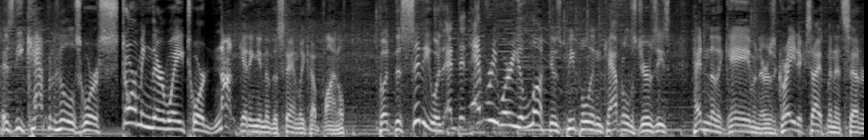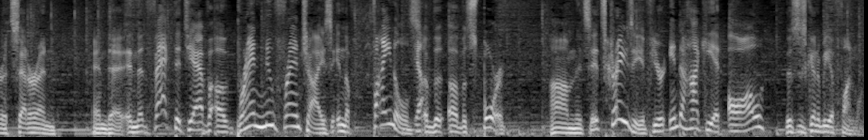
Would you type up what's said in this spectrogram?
as the Capitals were storming their way toward not getting into the Stanley Cup Final. But the city was and everywhere you looked. There was people in Capitals jerseys heading to the game, and there was great excitement, et cetera, et cetera, and. And uh, and the fact that you have a brand new franchise in the finals of the of a sport, um, it's it's crazy. If you're into hockey at all, this is going to be a fun one.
